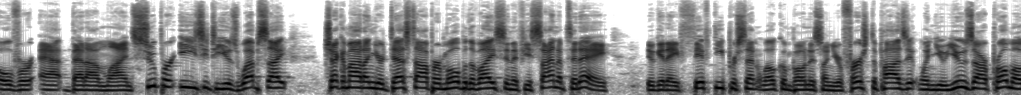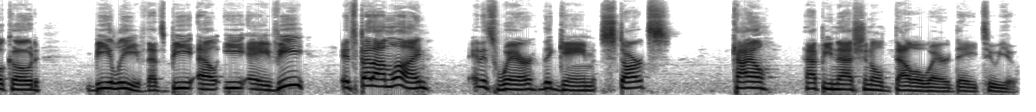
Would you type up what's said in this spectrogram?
over at Bet Online. Super easy to use website. Check them out on your desktop or mobile device. And if you sign up today, you'll get a 50% welcome bonus on your first deposit when you use our promo code BLEAV. That's B L E A V. It's Bet Online, and it's where the game starts. Kyle, happy National Delaware Day to you.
